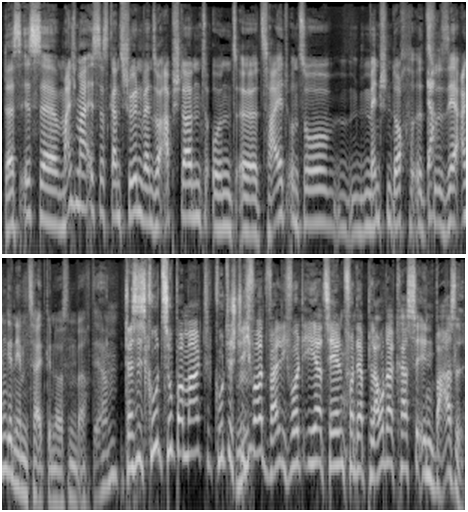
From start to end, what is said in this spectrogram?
Das ist, äh, manchmal ist das ganz schön, wenn so Abstand und äh, Zeit und so Menschen doch zu sehr angenehmen Zeitgenossen macht. Das ist gut, Supermarkt, gutes Mhm. Stichwort, weil ich wollte eher erzählen von der Plauderkasse in Basel.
